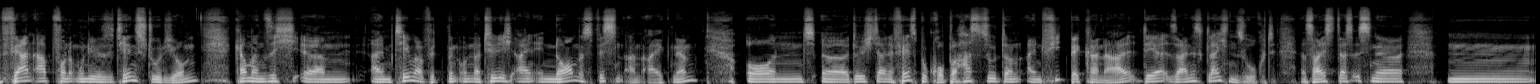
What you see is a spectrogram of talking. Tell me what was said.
fernab von einem Universitätsstudium kann man sich ähm, einem Thema widmen und natürlich ein enormes Wissen aneignen. Und äh, durch deine Facebook-Gruppe hast du dann einen Feedback-Kanal, der seinesgleichen sucht. Das heißt, das ist eine mh,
